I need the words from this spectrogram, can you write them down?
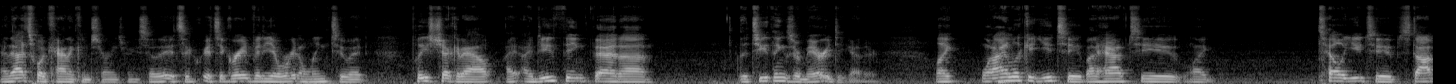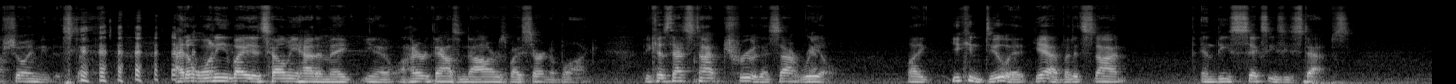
and that's what kind of concerns me. So it's a it's a great video. We're going to link to it. Please check it out. I, I do think that uh, the two things are married together. Like when I look at YouTube, I have to like tell YouTube stop showing me this stuff. I don't want anybody to tell me how to make you know a hundred thousand dollars by starting a blog, because that's not true. That's not real. Like you can do it, yeah, but it's not in these six easy steps.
